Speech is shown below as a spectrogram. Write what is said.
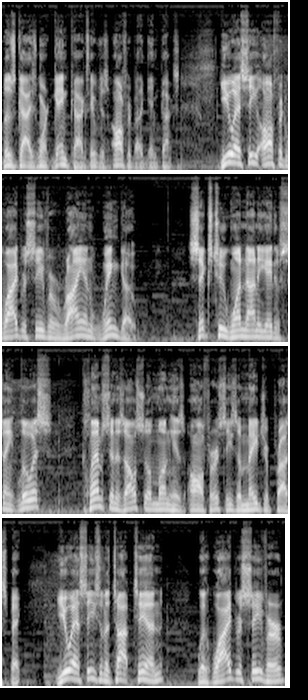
Those guys weren't Gamecocks, they were just offered by the Gamecocks. USC offered wide receiver Ryan Wingo 6'2, 198 of St. Louis. Clemson is also among his offers. He's a major prospect. USC's in the top 10 with wide receiver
